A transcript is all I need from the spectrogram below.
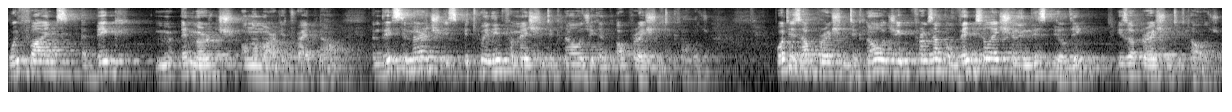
we find a big emerge on the market right now and this emerge is between information technology and operation technology. What is operation technology? For example, ventilation in this building is operation technology.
